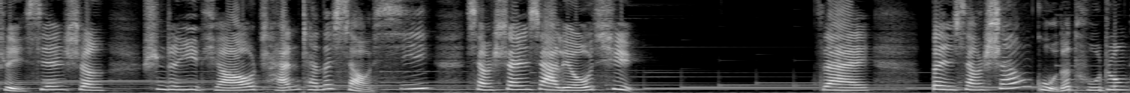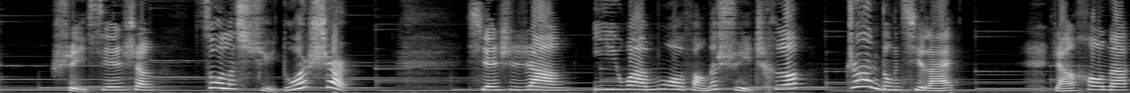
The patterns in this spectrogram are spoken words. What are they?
水先生顺着一条潺潺的小溪向山下流去。在奔向山谷的途中。水先生做了许多事儿，先是让伊万磨坊的水车转动起来，然后呢，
